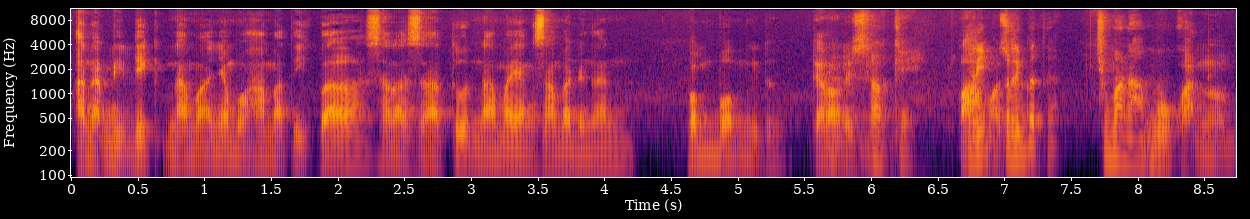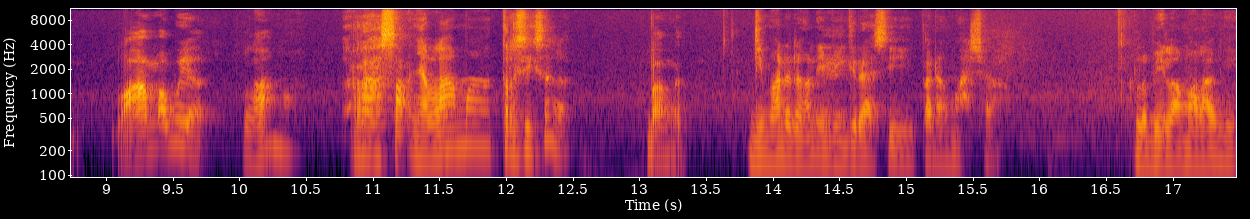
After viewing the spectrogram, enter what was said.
anak didik namanya Muhammad Iqbal, salah satu nama yang sama dengan pembom gitu, teroris. Oke. Lama sekali. ribet nggak? Cuma nama. Bukan lama Bu ya. Lama. Rasanya lama, tersiksa nggak? Banget. Gimana dengan imigrasi Padang Mahsyar? Lebih lama lagi.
